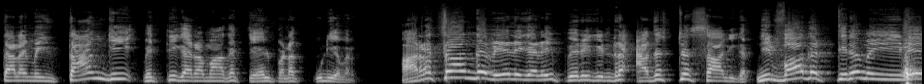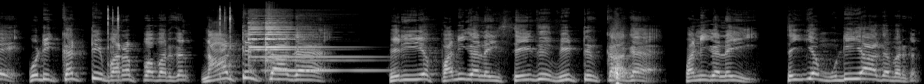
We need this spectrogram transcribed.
தலைமை தாங்கி வெற்றிகரமாக செயல்படக்கூடியவர். அரசாங்க வேலைகளை பெறுகின்ற அதிர்ஷ்டசாலிகள். நிர்வாக திறமையிலே கொடி கட்டி பரப்பவர்கள் நாட்டிற்காக பெரிய பணிகளை செய்து வீட்டிற்காக பணிகளை செய்ய முடியாதவர்கள்.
